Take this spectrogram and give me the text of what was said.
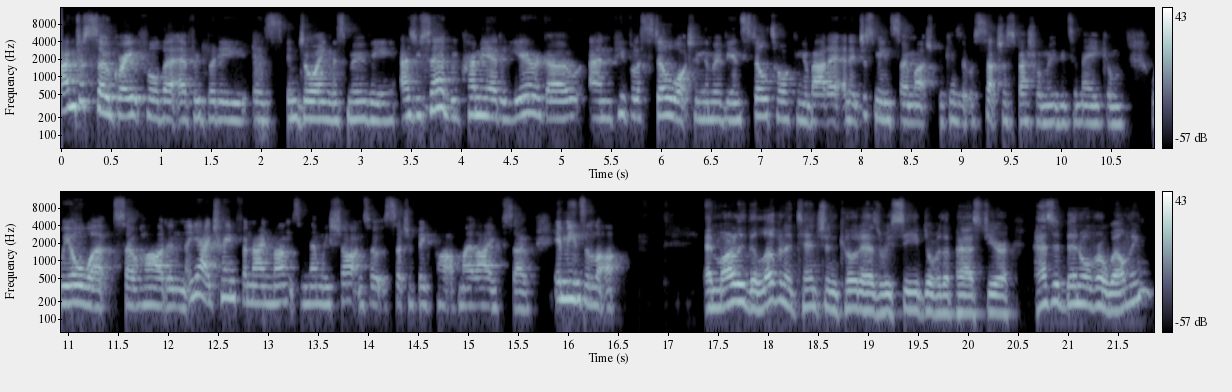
I'm just so grateful that everybody is enjoying this movie. As you said, we premiered a year ago, and people are still watching the movie and still talking about it, and it just means so much because it was such a special movie to make, and we all worked so hard. And yeah, I trained for nine months, and then we shot, and so it was such a big part of my life. So it means a lot. And Marlee, the love and attention Coda has received over the past year, has it been overwhelming?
